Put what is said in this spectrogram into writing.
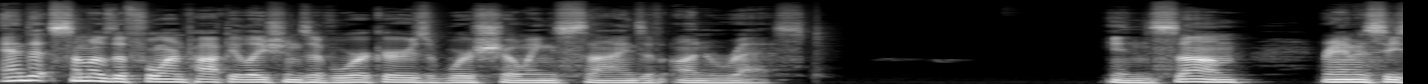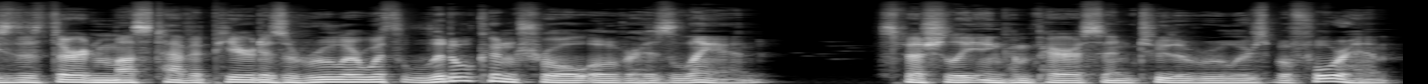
and that some of the foreign populations of workers were showing signs of unrest. In sum, Ramesses III must have appeared as a ruler with little control over his land, especially in comparison to the rulers before him.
